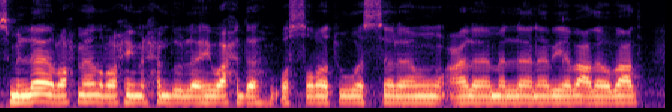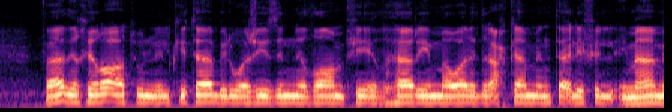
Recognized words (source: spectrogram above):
بسم الله الرحمن الرحيم الحمد لله وحده والصلاة والسلام على من لا نبي بعد وبعد فهذه قراءة للكتاب الوجيز النظام في إظهار موارد الأحكام من تأليف الإمام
